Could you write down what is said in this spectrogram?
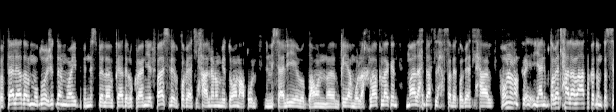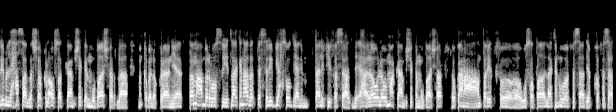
وبالتالي هذا الموضوع جدا معيب بالنسبة للقيادة الأوكرانية. الاوكرانيه الفاسدة بطبيعة الحال لانهم يدعون على طول المثالية ويدعون القيم والأخلاق لكن ما الأحداث اللي حصلت بطبيعة الحال هون يعني بطبيعة الحال أنا لا أعتقد أن التسريب اللي حصل للشرق الأوسط كان بشكل مباشر من قبل أوكرانيا تم عبر وسيط لكن هذا التسريب يحصد يعني بالتالي في فساد. لو لو ما كان بشكل مباشر لو كان عن طريق وسطاء لكن هو فساد يبقى فساد.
